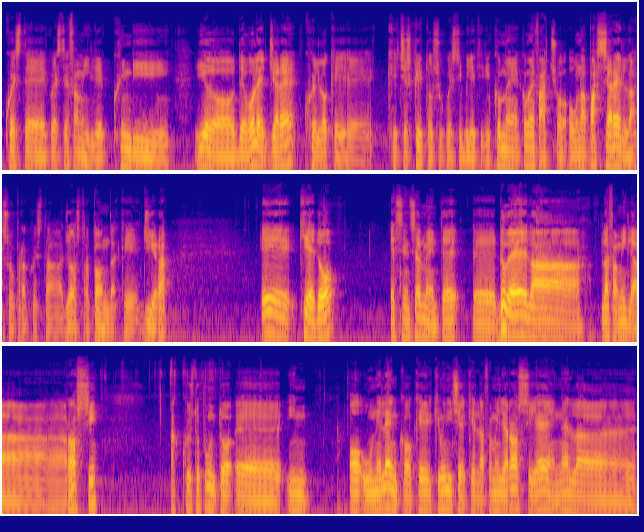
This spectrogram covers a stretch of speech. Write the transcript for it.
queste, queste, famiglie, quindi io devo leggere quello che, che c'è scritto su questi bigliettini. Come, come, faccio? Ho una passerella sopra questa giostra tonda che gira e chiedo essenzialmente eh, dov'è la, la, famiglia Rossi. A questo punto eh, in, ho un elenco che, che, mi dice che la famiglia Rossi è nel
